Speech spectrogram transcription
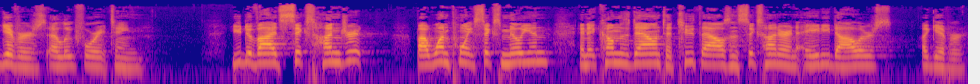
givers at Luke 4:18. You divide 600 by 1.6 million and it comes down to $2,680 a giver.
